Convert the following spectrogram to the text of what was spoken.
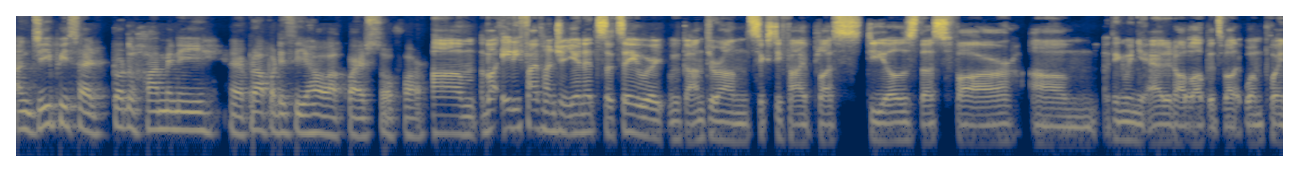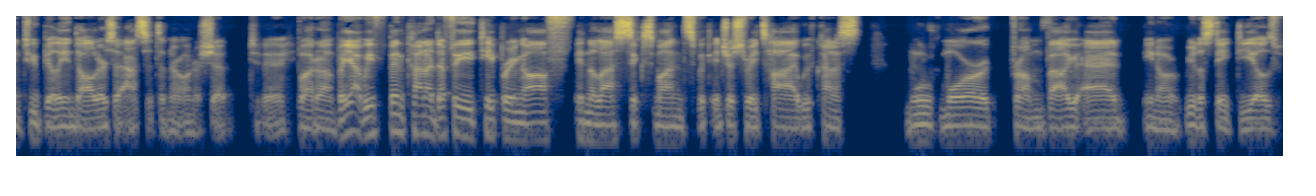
on GP side, total how many uh, properties you have acquired so far? Um, about 8,500 units. Let's say we have gone through around 65 plus deals thus far. Um, I think when you add it all up, it's about like 1.2 billion dollars of assets under ownership today. But uh, but yeah, we've been kind of definitely tapering off in the last six months with interest rates high. We've kind of moved more from value add, you know, real estate deals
